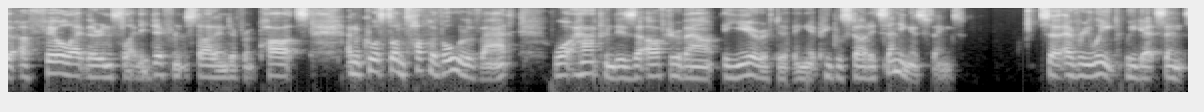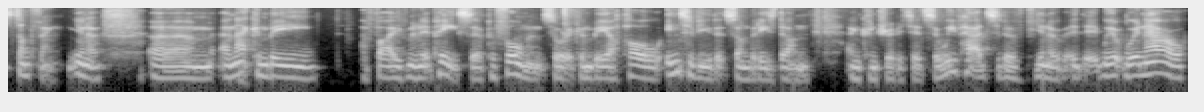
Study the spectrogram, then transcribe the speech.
that I feel like they're in a slightly different style in different parts. And of course, on top of all of that, what happened is that after about a year of doing it, people started sending us things. So every week we get sent something, you know, um, and that can be a five minute piece, a performance, or it can be a whole interview that somebody's done and contributed. So we've had sort of, you know, we're now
